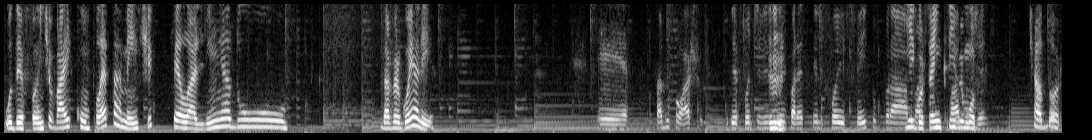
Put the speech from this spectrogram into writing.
O Defante vai completamente pela linha do. da vergonha alheia. É, sabe o que eu acho? O Defante hum. parece que ele foi feito pra. Igor, é incrível, moço. Te adoro.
